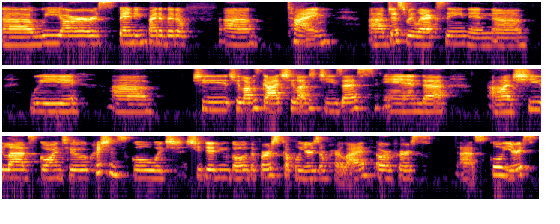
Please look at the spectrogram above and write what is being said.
uh, we are spending quite a bit of uh, time uh, just relaxing, and uh, we uh, she she loves God, she loves Jesus, and uh, uh, she loves going to Christian school, which she didn't go the first couple years of her life or first uh, school years.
